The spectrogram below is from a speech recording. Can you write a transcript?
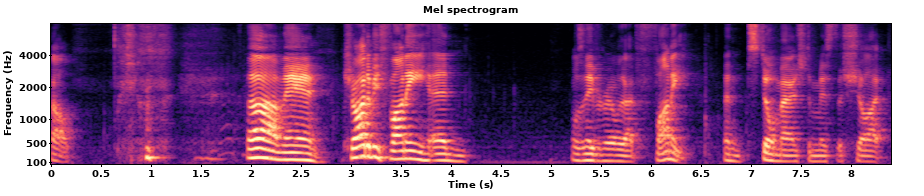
Oh. oh, man. Try to be funny and... Wasn't even really that funny. And still managed to miss the shot.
